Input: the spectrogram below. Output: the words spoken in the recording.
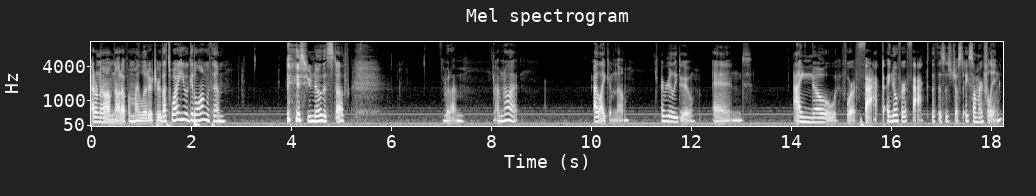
I don't know, I'm not up on my literature. That's why you would get along with him. Is you know this stuff. But I'm I'm not. I like him though. I really do. And I know for a fact, I know for a fact that this is just a summer fling.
